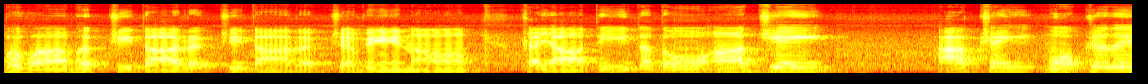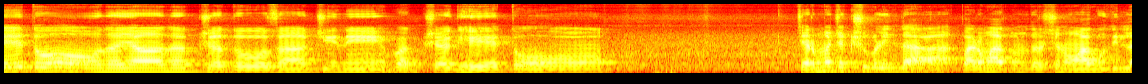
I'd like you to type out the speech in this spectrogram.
ಭವ ಭಕ್ಷಿತ ರಕ್ಷಿತ ರಕ್ಷವೇನ ಕ್ಷಯಾತೀತೋ ಆಕ್ಷ್ಯೈ ಆಕ್ಷೈ ಮೋಕ್ಷದೇತೋ ದಯಾದಕ್ಷತೋ ಸಾಕ್ಷಿನೇ ಪಕ್ಷಘೇತೋ. ಚರ್ಮಚಕ್ಷುಗಳಿಂದ ಪರಮಾತ್ಮನ ದರ್ಶನವಾಗುವುದಿಲ್ಲ.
